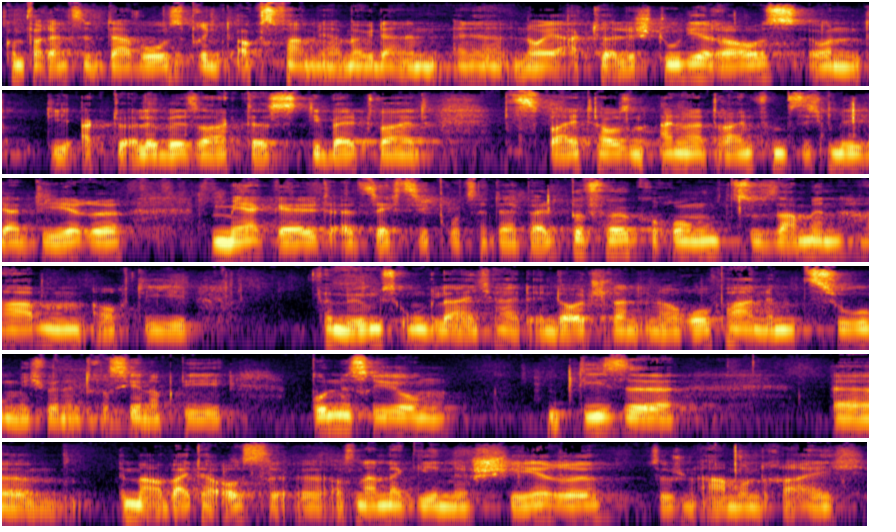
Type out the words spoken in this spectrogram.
Konferenz in Davos, bringt Oxfam ja immer wieder eine, eine neue aktuelle Studie raus und die aktuelle besagt, dass die weltweit 2153 Milliardäre mehr Geld als 60 Prozent der Weltbevölkerung zusammen haben. Auch die Vermögensungleichheit in Deutschland, in Europa nimmt zu. Mich würde interessieren, ob die Bundesregierung diese äh, immer weiter aus, äh, auseinandergehende Schere zwischen Arm und Reich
